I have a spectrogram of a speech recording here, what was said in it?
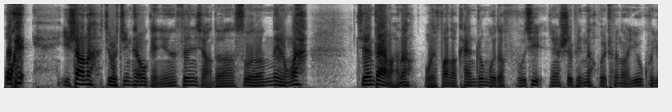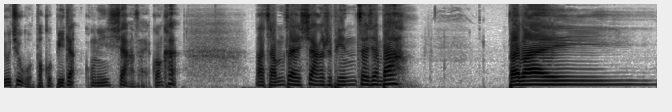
？OK，以上呢就是今天我给您分享的所有的内容了。今天代码呢我会放到开源中国的服务器，今天视频呢会传到优酷、YouTube，包括 B 站，供您下载观看。那咱们在下个视频再见吧，拜拜。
